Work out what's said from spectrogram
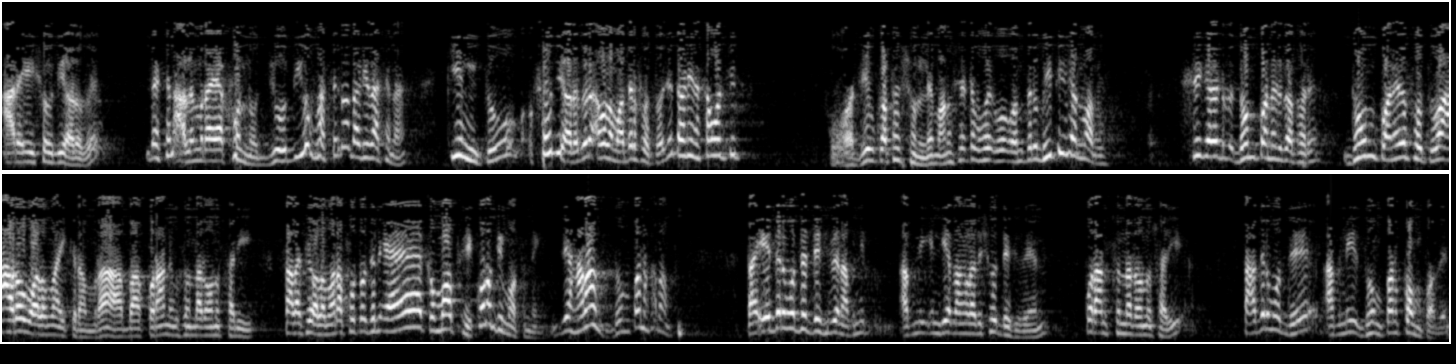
আর এই সৌদি আরবে, দেখেন আলমরা এখনও, যদিও ভাষেরা দাঁড়িয়ে রাখে না, কিন্তু সৌদি আরবের আমাদের ফটো যে দাঁড়িয়ে রাখা উচিত অজীব কথা শুনলে মানুষের একটা অন্তরে ভীতি জন্মাবে। সিগারেট ধূমপানের ব্যাপারে। ধূমপানের ফতুয়া আরও অলমা ইকরামরা বা কোরআন সুন্নার অনুসারী সালাফি অলমারা ফতুয়া দিলেন এক মত কোনো দ্বিমত নেই, যে হারাম, ধূমপান হারাম। তাই এদের মধ্যে দেখবেন আপনি আপনি ইন্ডিয়া, বাংলাদেশেও দেখবেন, কোরআন, সুন্নার অনুসারী, তাদের মধ্যে আপনি ধূমপান কম পাবেন।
